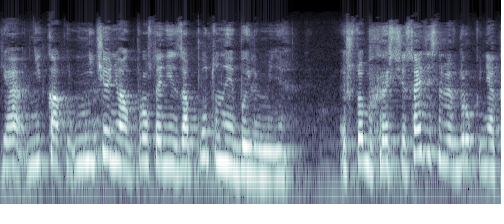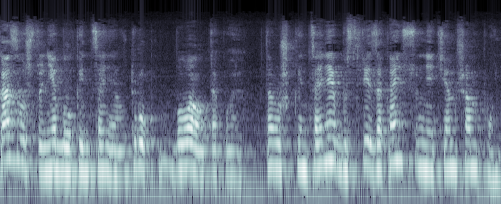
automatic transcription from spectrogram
Я никак, ничего не могу, просто они запутанные были у меня. И чтобы их расчесать, если мне вдруг не оказывалось, что не было кондиционера. Вдруг бывало такое. Потому что кондиционер быстрее заканчивается у меня, чем шампунь.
